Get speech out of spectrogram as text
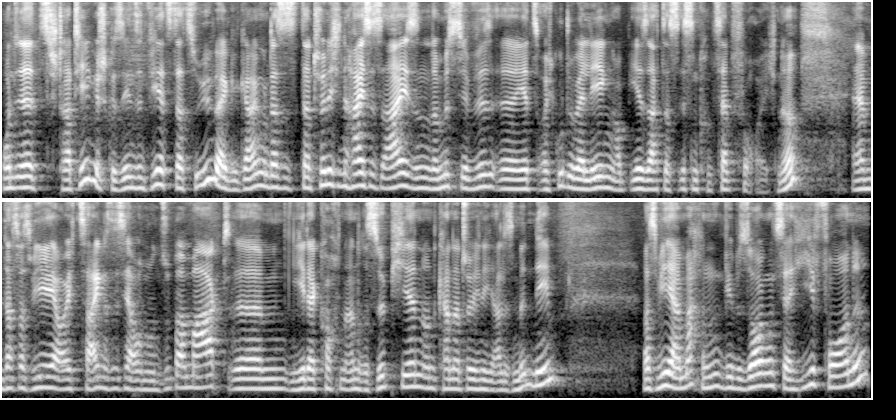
Und äh, strategisch gesehen sind wir jetzt dazu übergegangen und das ist natürlich ein heißes Eisen. Da müsst ihr äh, jetzt euch gut überlegen, ob ihr sagt, das ist ein Konzept für euch. Ne? Ähm, das, was wir ja euch zeigen, das ist ja auch nur ein Supermarkt. Ähm, jeder kocht ein anderes Süppchen und kann natürlich nicht alles mitnehmen. Was wir ja machen, wir besorgen uns ja hier vorne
